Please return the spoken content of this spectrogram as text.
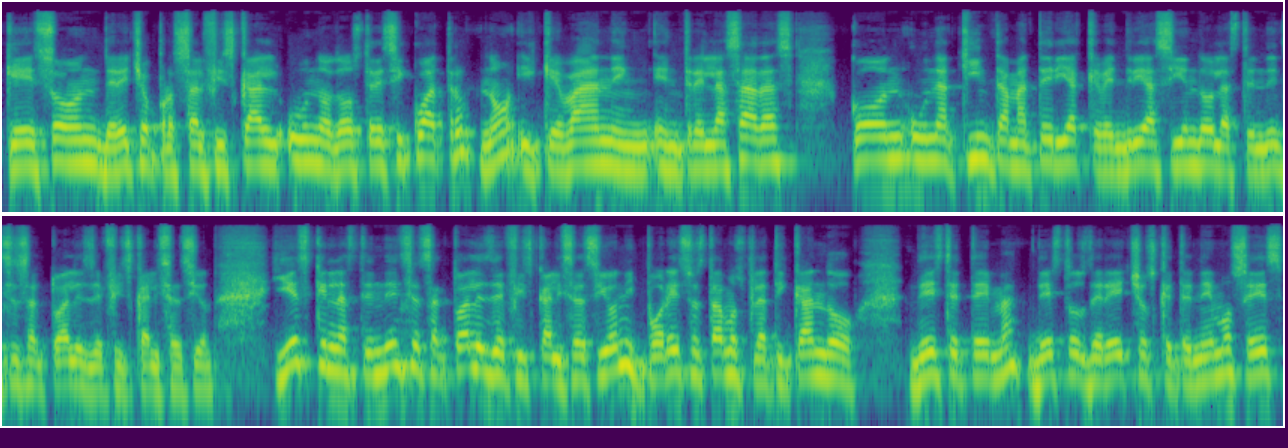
que son derecho procesal fiscal 1, 2, 3 y 4, ¿no? Y que van entrelazadas con una quinta materia que vendría siendo las tendencias actuales de fiscalización. Y es que en las tendencias actuales de fiscalización, y por eso estamos platicando de este tema, de estos derechos que tenemos, es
